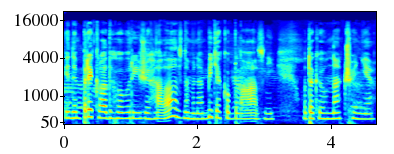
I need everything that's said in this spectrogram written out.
Jeden preklad hovorí, že halal znamená byť ako blázni, od takého nadšenia.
